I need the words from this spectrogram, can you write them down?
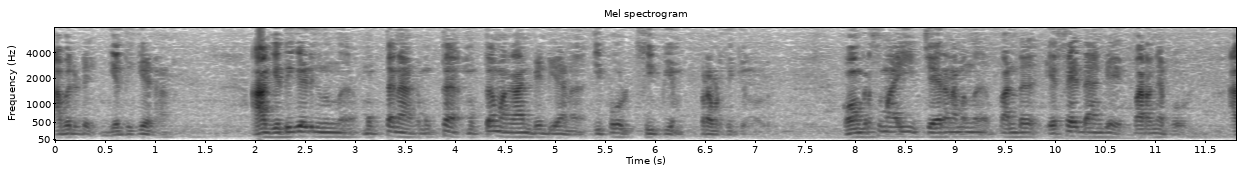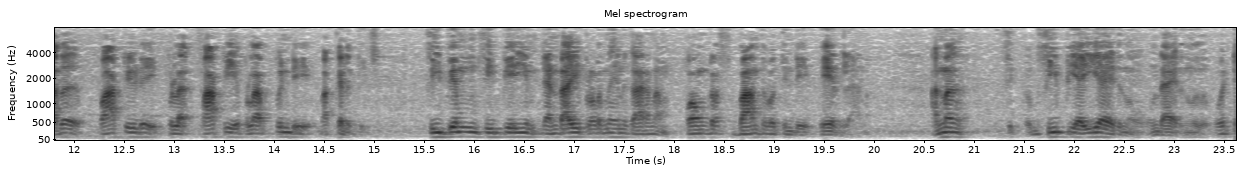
അവരുടെ ഗതികേടാണ്. ആ ഗതികേടിൽ നിന്ന് മുക്തനാ മുക്ത മുക്തമാകാൻ വേണ്ടിയാണ് ഇപ്പോൾ സി പി എം പ്രവർത്തിക്കുന്നത്. കോൺഗ്രസുമായി ചേരണമെന്ന് പണ്ട് എസ് എ ഡാങ്കെ പറഞ്ഞപ്പോൾ അത് പാർട്ടിയുടെ പാർട്ടിയെ പിളർപ്പിന്റെ വക്കലെത്തിച്ചു. സി പി എമ്മും സി പി ഐയും രണ്ടായി പിളർന്നതിന് കാരണം കോൺഗ്രസ് ബാന്ധവത്തിന്റെ പേരിലാണ്. അന്ന് സി പി ഐ ആയിരുന്നു ഉണ്ടായിരുന്നത് ഒറ്റ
